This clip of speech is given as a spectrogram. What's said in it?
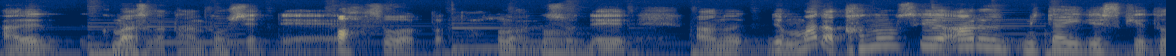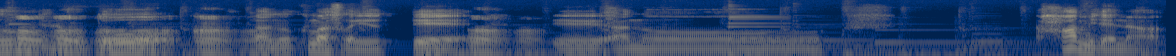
あれ、クマスが担当してて、あ、そうだったんだ。そうなんですよ。うんであの、でもまだ可能性あるみたいですけど、みたいなことを、うんうんうんうんあのクマスが言って、うんうんであのーはみたいな、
